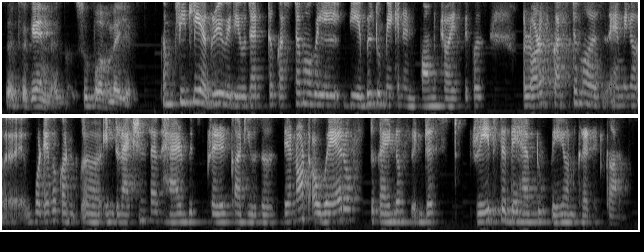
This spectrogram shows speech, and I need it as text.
So it's again a superb measure. Completely agree with you that the customer will be able to make an informed choice because a lot of customers, I mean, uh, whatever con- uh, interactions I've had with credit card users, they're not aware of the kind of interest rates that they have to pay on credit cards.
